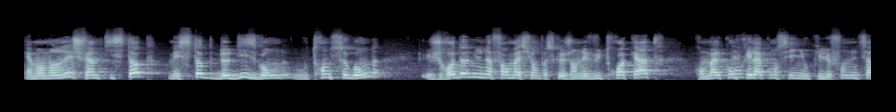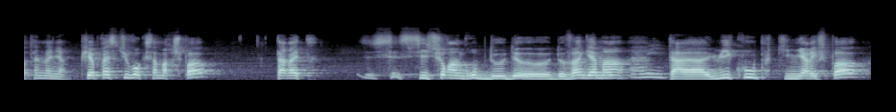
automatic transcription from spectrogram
Et à un moment donné, je fais un petit stop, mais stop de 10 secondes ou 30 secondes. Je redonne une information parce que j'en ai vu 3-4 qui ont mal compris la consigne ou qui le font d'une certaine manière. Puis après, si tu vois que ça marche pas, t'arrêtes. Si sur un groupe de, de, de 20 gamins, ah tu as 8 couples qui n'y arrivent pas,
